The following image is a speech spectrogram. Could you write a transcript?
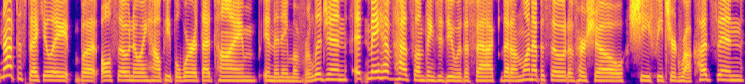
Not to speculate, but also knowing how people were at that time in the name of religion, it may have had something to do with the fact that on one episode of her show, she featured Rock Hudson,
